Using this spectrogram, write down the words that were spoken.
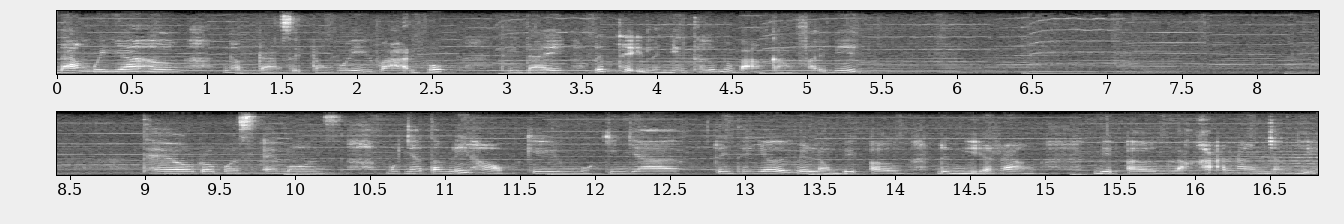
đáng quý giá hơn ngập tràn sự trân quý và hạnh phúc thì đây đích thị là những thứ mà bạn cần phải biết. Theo Robert Emmons, một nhà tâm lý học kiêm một chuyên gia trên thế giới về lòng biết ơn, định nghĩa rằng biết ơn là khả năng nhận diện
